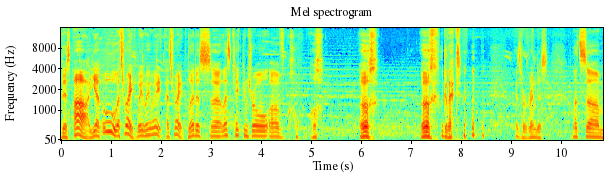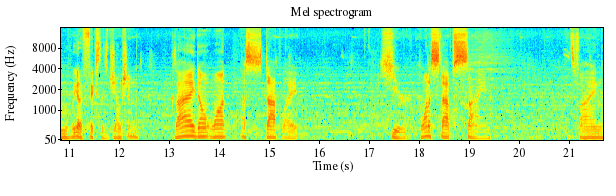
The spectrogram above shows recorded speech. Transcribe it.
this. Ah, yeah. Oh, that's right. Wait, wait, wait. That's right. Let us uh, let's take control of. Oh, ugh, ugh, ugh. Look at that. that's horrendous. Let's um. We gotta fix this junction because I don't want a stoplight here. I want a stop sign. That's fine.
